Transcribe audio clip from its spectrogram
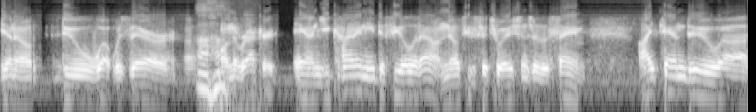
you know, do what was there uh, Uh-huh. on the record. And you kind of need to feel it out. No two situations are the same. I tend to uh,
